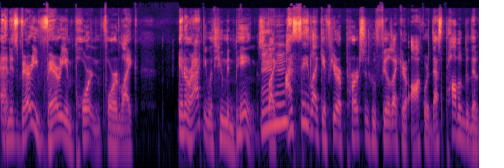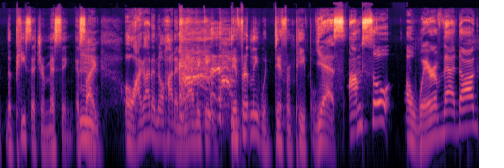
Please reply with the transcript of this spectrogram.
And it's very, very important for like interacting with human beings. Like mm-hmm. I say, like if you're a person who feels like you're awkward, that's probably the, the piece that you're missing. It's mm. like, oh, I gotta know how to navigate differently with different people. Yes, I'm so aware of that, dog.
